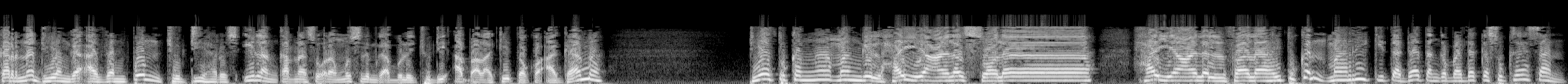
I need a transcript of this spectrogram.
Karena dia nggak azan pun judi harus hilang karena seorang muslim nggak boleh judi apalagi tokoh agama dia tukang manggil hayya 'ala shalah, hayya 'alal falah. Itu kan mari kita datang kepada kesuksesan.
